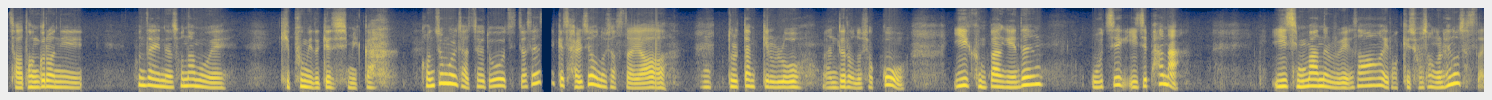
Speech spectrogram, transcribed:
저 덩그러니 혼자 있는 소나무에 기품이 느껴지십니까? 건축물 자체도 진짜 센스 있게 잘 지어 놓으셨어요. 돌담길로 만들어 놓으셨고, 이 근방에는 오직 이 집 하나, 이 집만을 위해서 이렇게 조성을 해 놓으셨어요.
